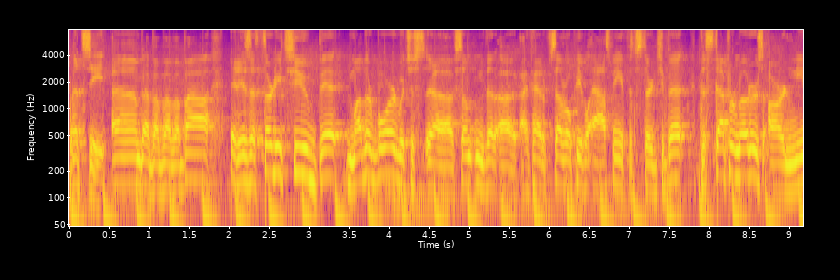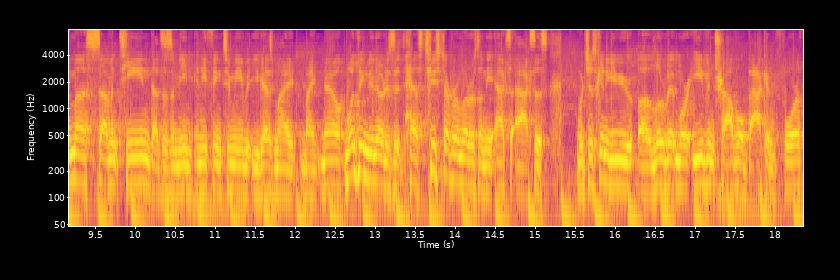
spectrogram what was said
Let's see, um, it is a 32-bit motherboard, which is uh, something that uh, I've had several people ask me if it's 32-bit. The stepper motors are NEMA 17. That doesn't mean anything to me, but you guys might, might know. One thing to note is it has two stepper motors on the x-axis, which is gonna give you a little bit more even travel back and forth,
